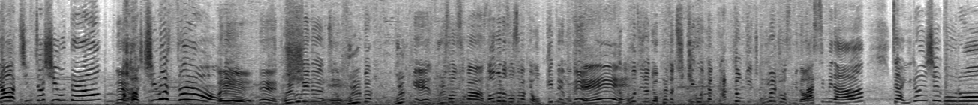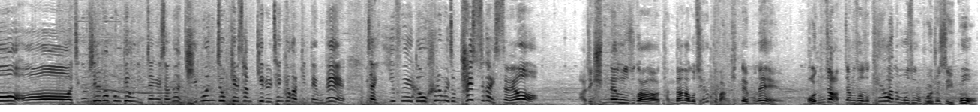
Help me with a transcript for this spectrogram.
야 진짜 쉬운데요? 네. 아, 쉬웠어요. 네. 네, 결국에는 네. 지금 물박 물게 물 선수가 서머너 선수밖에 없기 때문에 네. 그 포지션 옆에서 지키고 있다 각성기 정말 좋았습니다. 맞습니다. 자 이런 식으로 어, 지금 실버 퐁테온 입장에서는 기분 좋게 3킬을 챙겨갔기 때문에 자 이후에도 흐름을 좀 탈 수가 있어요. 아직 쉰내 선수가 단단하고 체력도 많기 때문에 먼저 앞장서서 케어하는 모습을 보여줄 수 있고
